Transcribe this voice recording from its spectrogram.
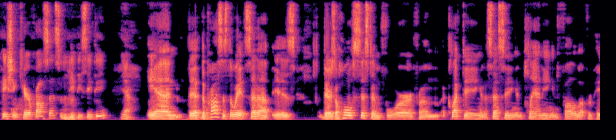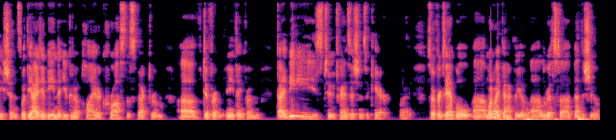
patient care process or the Mhm. PPCP. Yeah. And the, the process, the way it's set up is there's a whole system for from collecting and assessing and planning and follow up for patients with the idea being that you can apply it across the spectrum of different anything from diabetes to transitions of care. Right. So, for example, uh, one of my faculty, uh, Larissa Bethishu,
